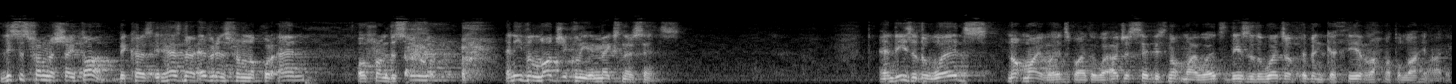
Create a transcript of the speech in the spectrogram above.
this is from the shaitan because it has no evidence from the Quran or from the Sunnah and even logically it makes no sense. And these are the words, not my words by the way, I just said this, not my words, these are the words of Ibn Kathir rahmatullahi alayhi.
